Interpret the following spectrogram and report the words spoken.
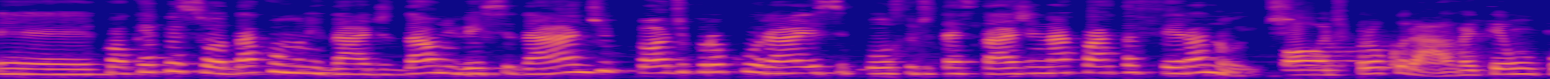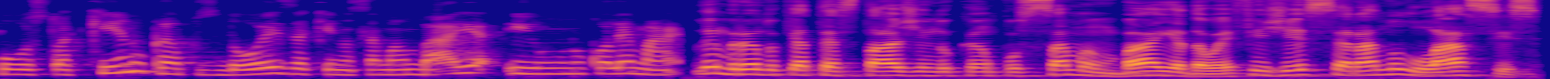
é, qualquer pessoa da comunidade da universidade pode procurar esse posto de testagem na quarta-feira à noite. Pode procurar. Vai ter um posto aqui no campus 2, aqui no Samambaia, e um no Colemar. Lembrando que a testagem no campus Samambaia da UFG será no LACES,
